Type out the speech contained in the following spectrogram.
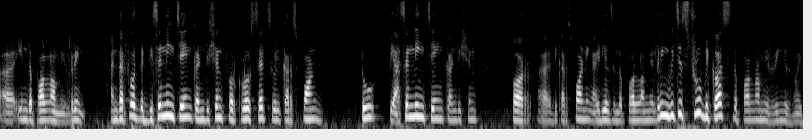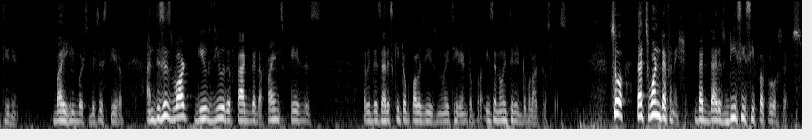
uh, in the polynomial ring and therefore the descending chain condition for closed sets will correspond to the ascending chain condition for uh, the corresponding ideals in the polynomial ring which is true because the polynomial ring is Noetherian by Hilbert's basis theorem and this is what gives you the fact that affine space is with the Zariski topology is Noetherian topology is a Noetherian topological space. So that is one definition that there is DCC for closed sets.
